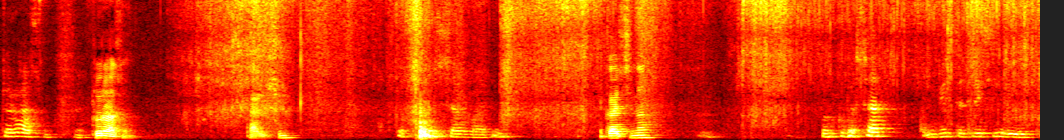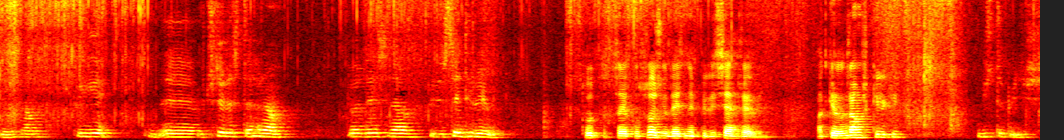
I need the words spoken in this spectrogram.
То разом. То разом. Далі. То ладно. Яка ціна? Ковбаса 230 гривень кілограм. То є е, 400 грам. То десь на 50 гривень. Тут цей кусочок десь на 50 гривень. А кілограм скільки? 250.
